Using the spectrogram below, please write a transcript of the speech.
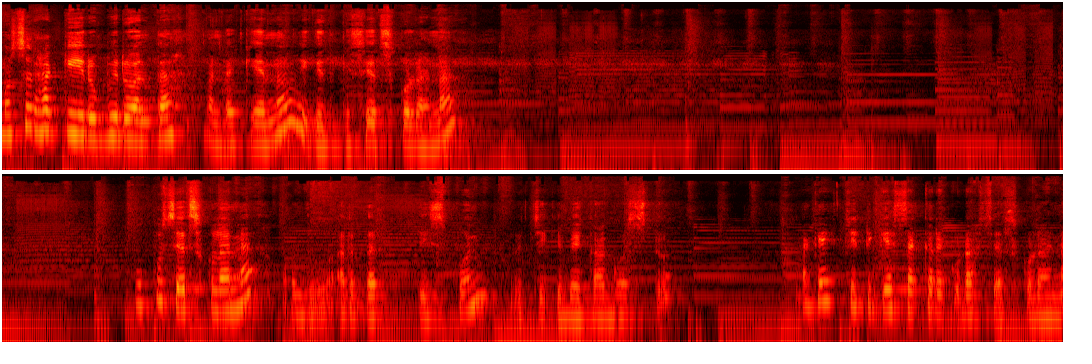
ಮೊಸರು ಹಾಕಿ ರುಬ್ಬಿರುವಂಥ ಮಂಡಕ್ಕಿಯನ್ನು ಈಗ ಇದಕ್ಕೆ ಸೇರಿಸ್ಕೊಳ್ಳೋಣ. ಉಪ್ಪು ಸೇರಿಸ್ಕೊಳ್ಳೋಣ, ಒಂದು ಅರ್ಧ ಟೀ ಸ್ಪೂನ್ ರುಚಿಗೆ ಬೇಕಾಗುವಷ್ಟು. ಹಾಗೆ ಚಿಟಿಕೆ, ಸಕ್ಕರೆ ಕೂಡ ಸೇರಿಸ್ಕೊಳ್ಳೋಣ.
